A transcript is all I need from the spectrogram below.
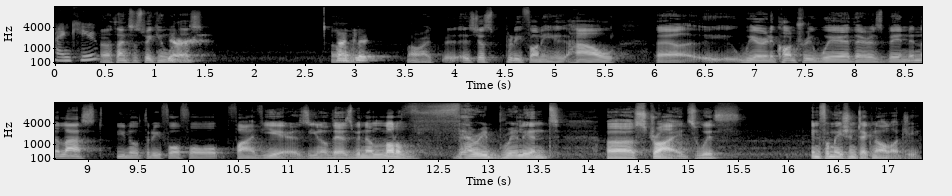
Thank you. Uh, thanks for speaking with us. Um, all right. It's just pretty funny how uh, we are in a country where there has been, in the last, you know, three, four, four, five years, you know, there's been a lot of very brilliant uh, strides with information technology,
